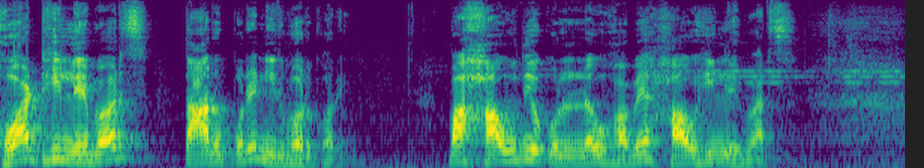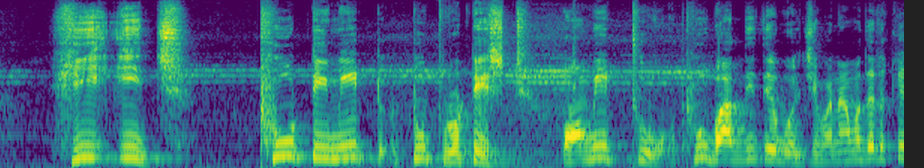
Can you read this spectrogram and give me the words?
হোয়াট হি লেবার্স তার উপরে নির্ভর করে বা হাউ দিয়ে করলেও হবে how he labours. He is too timid to protest, omit too too বাদ দিতে বলছে মানে আমাদেরকে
